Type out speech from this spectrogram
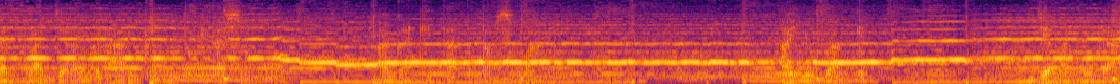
dan pelajaran berharga untuk kita semua, agar kita tetap semangat. Ayo bangkit, jangan mudah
